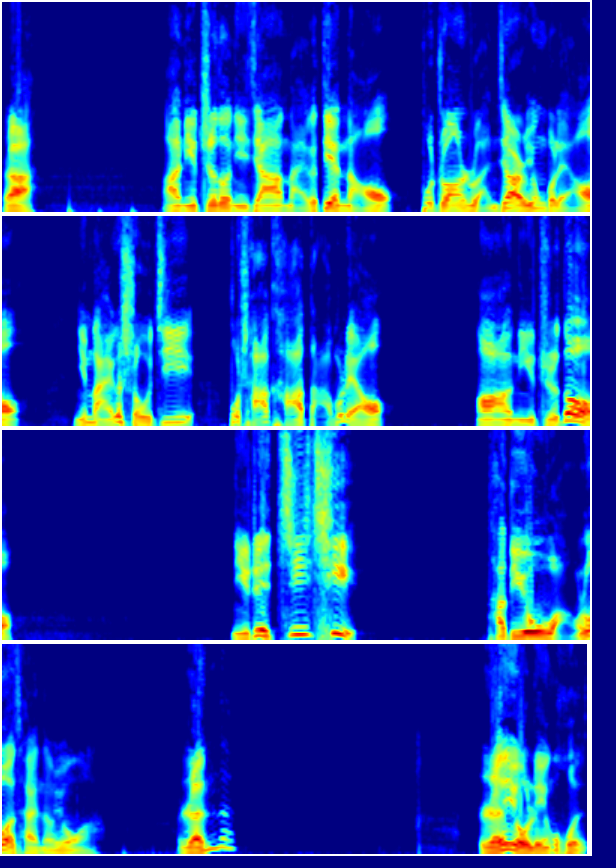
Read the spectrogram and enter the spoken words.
是吧？啊，你知道你家买个电脑不装软件用不了，你买个手机不插卡打不了，啊，你知道你这机器它得有网络才能用啊，人呢？人有灵魂。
